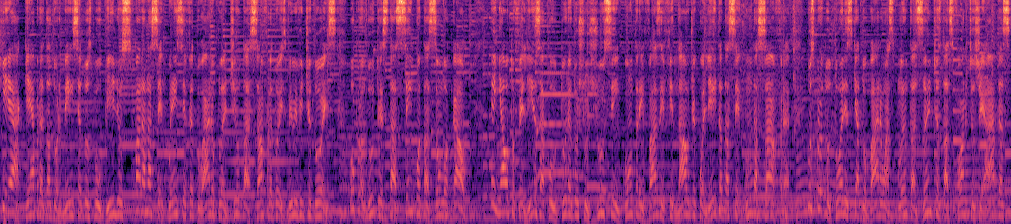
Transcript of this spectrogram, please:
que é a quebra da dormência dos bulbilhos, para na sequência efetuar o plantio da safra 2022. O produto está sem cotação local. Em Alto Feliz, a cultura do chuchu se encontra em fase final de colheita da segunda safra. Os produtores que adubaram as plantas antes das fortes geadas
